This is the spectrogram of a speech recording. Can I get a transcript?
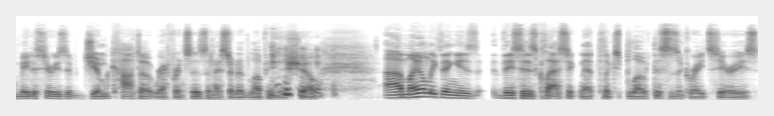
made a series of Jim Gymkata references, and I started loving the show. Uh, my only thing is, this is classic Netflix bloat. This is a great series.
